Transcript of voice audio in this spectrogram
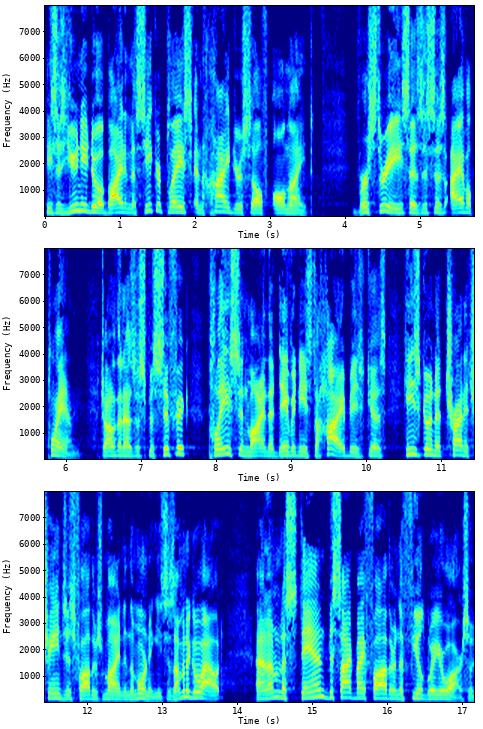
He says, You need to abide in a secret place and hide yourself all night. Verse 3 he says, This is, I have a plan. Jonathan has a specific place in mind that David needs to hide because he's going to try to change his father's mind in the morning. He says, I'm going to go out and I'm going to stand beside my father in the field where you are. So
